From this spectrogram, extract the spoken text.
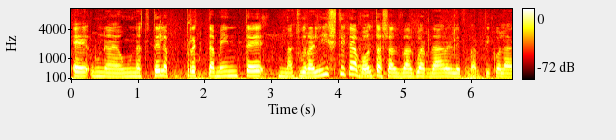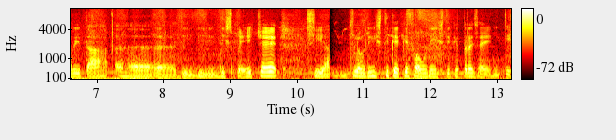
È una, una tutela prettamente naturalistica volta a salvaguardare le particolarità eh, di, di, di specie sia floristiche che faunistiche presenti.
